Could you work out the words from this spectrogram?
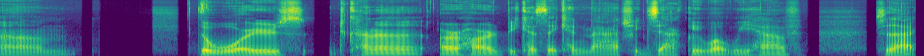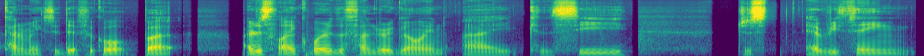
um the Warriors kind of are hard because they can match exactly what we have. So that kind of makes it difficult. But I just like where the Thunder are going. I can see just everything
